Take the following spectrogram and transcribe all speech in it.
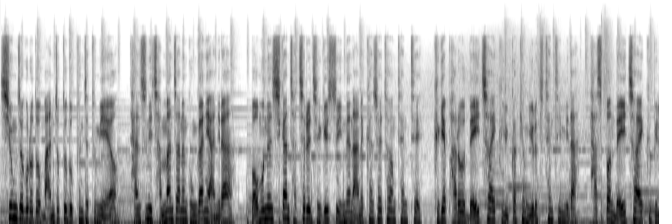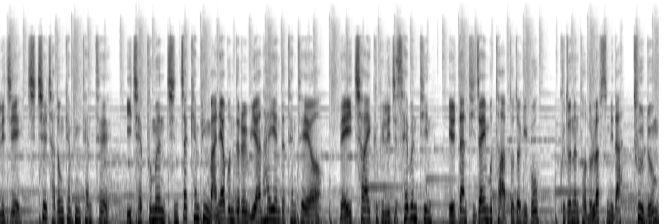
실용적으로도 만족도 높은 제품이에요. 단순히 잠만 자는 공간이 아니라 머무는 시간 자체를 즐길 수 있는 아늑한 쉘터형 텐트. 그게 바로 네이처하이크 육각형 유르트 텐트입니다. 다섯 번 네이처하이크 빌리지 17 자동 캠핑 텐트. 이 제품은 진짜 캠핑 마니아분들을 위한 하이엔드 텐트예요. 네이처 하이크 빌리지 세븐틴. 일단 디자인부터 압도적이고 구조는 더 놀랍습니다. 투룸,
